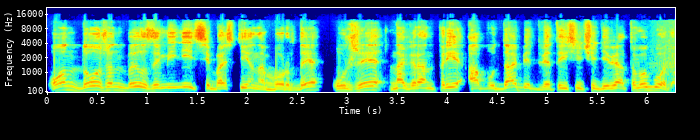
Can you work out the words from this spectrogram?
Он должен был заменить Себастьяна Бурде уже на Гран-при Абу-Даби 2009 года.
